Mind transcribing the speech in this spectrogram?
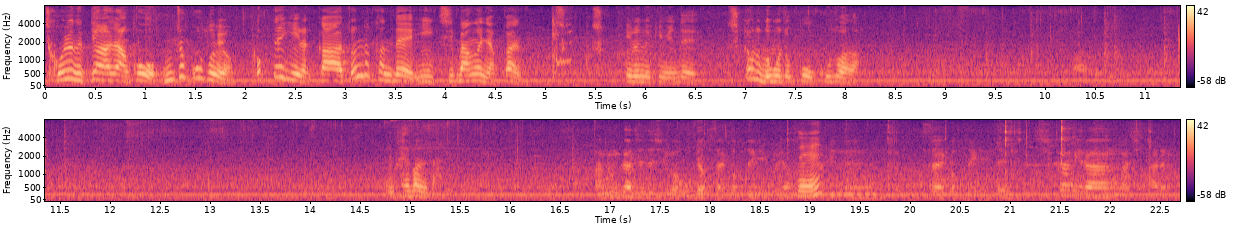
전혀 느끼하지 않고 엄청 고소해요. 껍데기가 쫀득한데 이 지방은 약간 슥 슥 이런 느낌인데 식감도 너무 좋고 고소하다. 이거 대박이다. 방금까지 드신 건 오겹살 껍데기고요. 네. 여기는 이제 목살 껍데기인데 식감이랑 맛이 다릅니다.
